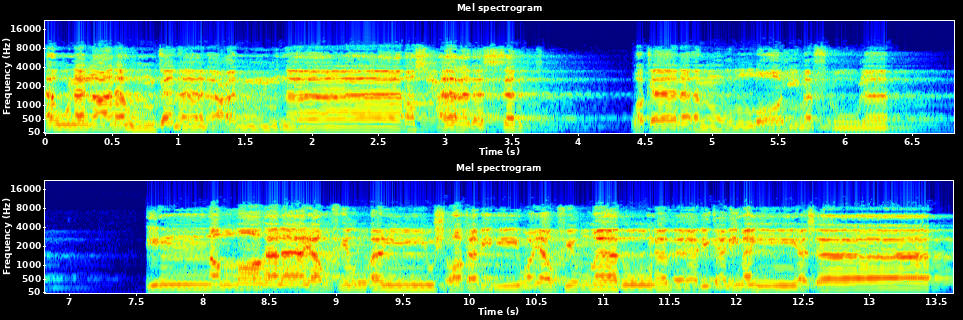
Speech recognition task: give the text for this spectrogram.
أو نلعنهم كما لعنا أصحاب السبت وكان أمر الله مفرولا إن الله لا يغفر أن يشرك به ويغفر ما دون ذلك لمن يشاء.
